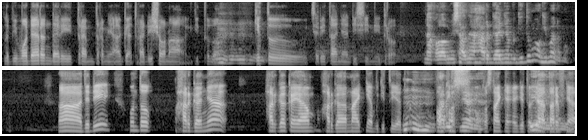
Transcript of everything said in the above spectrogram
lebih modern dari tram-tram yang agak tradisional gitu loh Mhm, mhm, mhm. gitu ceritanya di sini bro Nah, kalau misalnya harganya begitu mau gimana, Mo? nah jadi untuk harganya harga kayak harga naiknya begitu ya Mhm, ongkos tarifnya ya. ongkos naiknya gitu Iya, ya iya, tarifnya.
